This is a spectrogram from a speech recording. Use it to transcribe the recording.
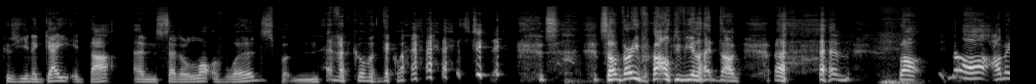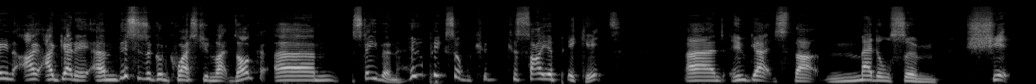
because you negated that and said a lot of words, but never covered the question. so, so I'm very proud of you, Lekdog. Um, but no, I mean, I, I get it. Um, this is a good question, Lekdog. Um, Stephen, who picks up K- Kysaiah Pickett and who gets that meddlesome shit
